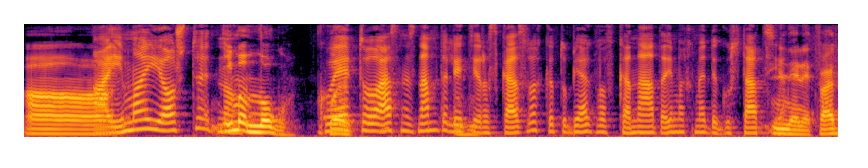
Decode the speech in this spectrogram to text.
А, А има и още едно. Има много. Което аз не знам дали ти разказвах, като бях в Канада, имахме дегустация. Не, не, това е,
